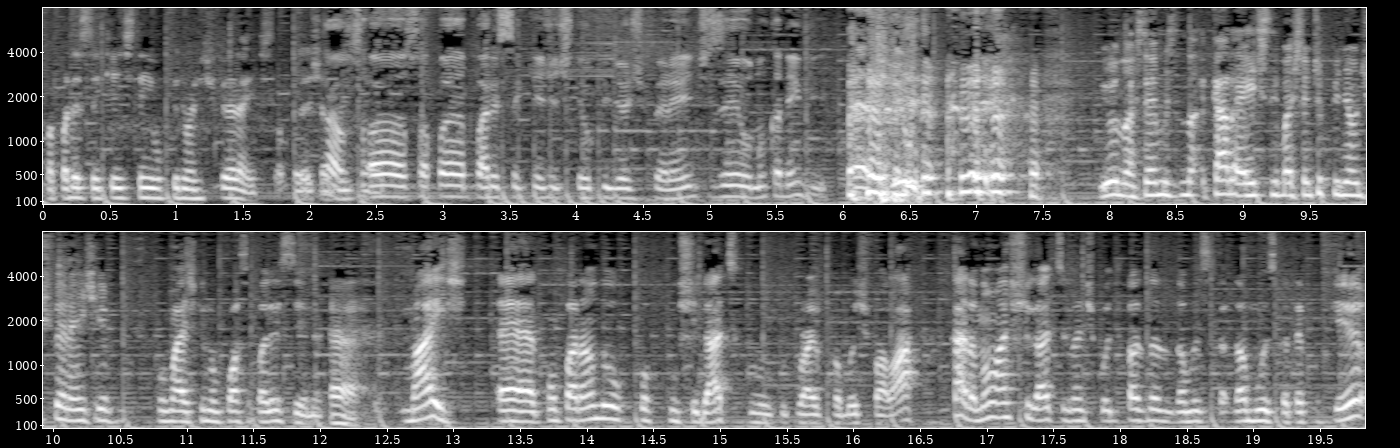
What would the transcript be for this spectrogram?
Pra parecer que a gente tem opiniões diferentes, só pra deixar Não, claro. só, só pra parecer que a gente tem opiniões diferentes, eu nunca nem vi. É, viu? Viu? Nós temos. Cara, a gente tem bastante opinião diferente, por mais que não possa parecer, né? É. Mas, é, comparando com com o Shigatsu, que o que o Ryan acabou de falar, cara, eu não acho Shigatsu grande coisa por causa da, da música, da música, até porque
